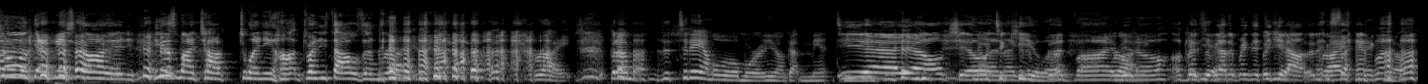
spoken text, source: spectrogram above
don't get me started. Here's my top 20, hun- 20,000. right, right. But I'm the, today. I'm a little more, you know, got mint tea. Yeah, yeah, all chill. no and like in a tequila. good vibe, you know? Okay, But so we got to bring the tequila yeah, out the next right? time. No,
